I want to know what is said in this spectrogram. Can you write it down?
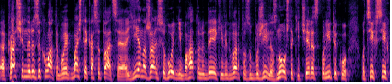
е, краще не ризикувати, бо як бачите, яка ситуація є, на жаль, сьогодні багато людей, які відверто зубожіли, знову ж таки, через політику оцих всіх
